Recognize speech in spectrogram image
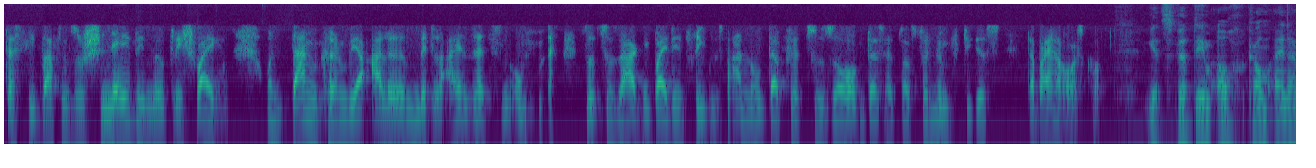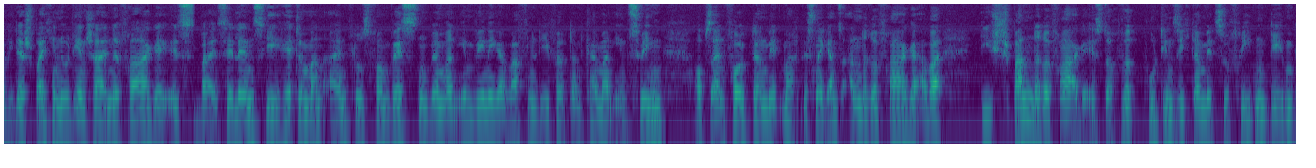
dass die Waffen so schnell wie möglich schweigen. Und dann können wir alle Mittel einsetzen, um sozusagen bei den Friedensverhandlungen dafür zu sorgen, dass etwas Vernünftiges dabei herauskommt. Jetzt wird dem auch kaum einer widersprechen. Nur die entscheidende Frage ist, bei Zelensky hätte man Einfluss vom Westen. Wenn man ihm weniger Waffen liefert, dann kann man ihn zwingen. Ob sein Volk dann mitmacht, ist eine ganz andere Frage. Aber die spannendere Frage ist doch, wird Putin sich damit zufrieden geben?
